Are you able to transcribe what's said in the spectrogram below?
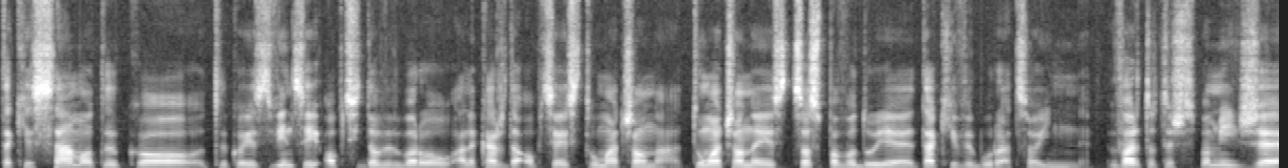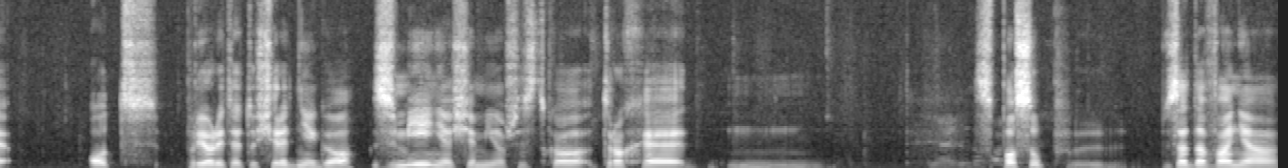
takie samo, tylko, tylko jest więcej opcji do wyboru, ale każda opcja jest tłumaczona. Tłumaczone jest, co spowoduje taki wybór, a co inny. Warto też wspomnieć, że od priorytetu średniego zmienia się mimo wszystko trochę mm, sposób y, zadawania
